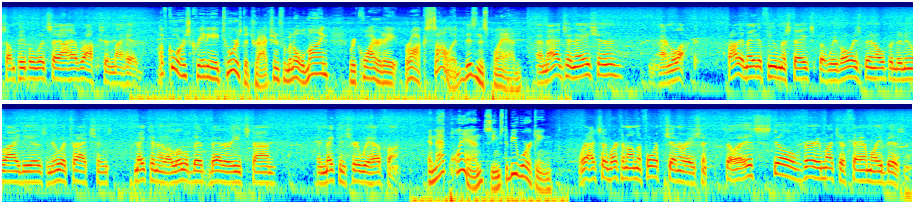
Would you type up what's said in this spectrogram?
Some people would say I have rocks in my head. Of course, creating a tourist attraction from an old mine required a rock solid business plan. Imagination and luck. Probably made a few mistakes, but we've always been open to new ideas, new attractions, making it a little bit better each time, and making sure we have fun. And that plan seems to be working. We're actually working on the fourth generation, so it's still very much a family business.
